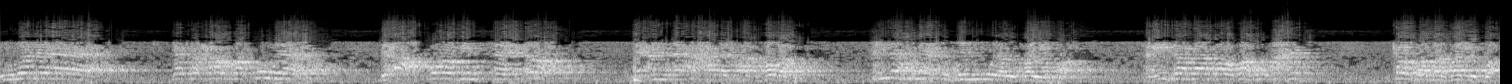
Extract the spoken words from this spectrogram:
ولا بأخبار سائرة لأن أحدا أغضبه إنهم يحضنون الغيظ فإذا ما غضبه أحد كظم غيظه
